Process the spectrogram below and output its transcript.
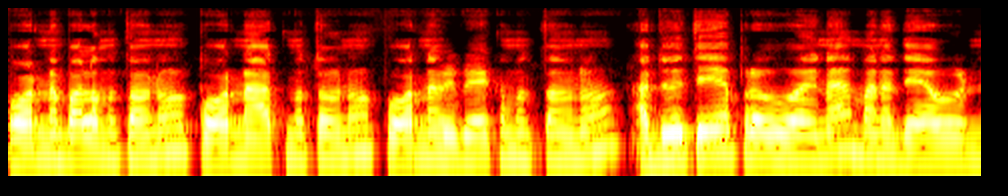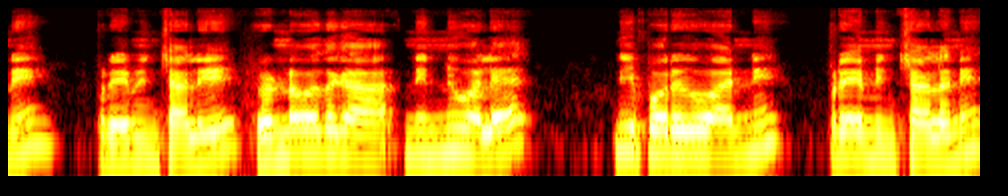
పూర్ణ బలముతోనూ పూర్ణ ఆత్మతోనూ పూర్ణ వివేకముతోనూ అద్వితీయ ప్రభు అయిన మన దేవుణ్ణి ప్రేమించాలి. రెండవదిగా నిన్ను వలె నీ పొరుగువాడిని ప్రేమించాలని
